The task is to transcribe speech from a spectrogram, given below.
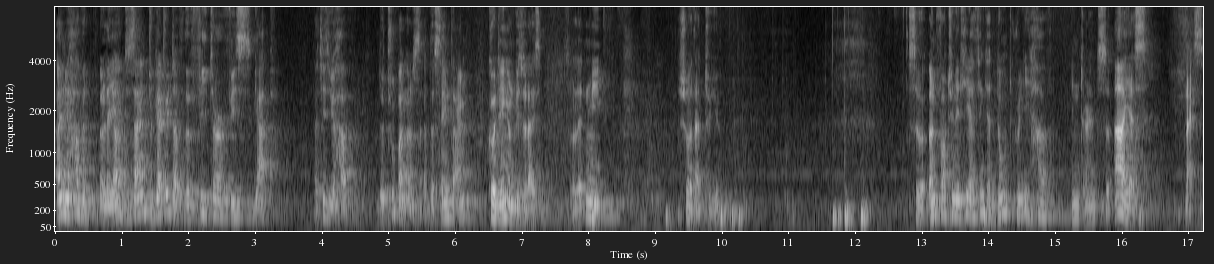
And you have a, a layout designed to get rid of the filter this gap. That is, you have the two panels at the same time, coding and visualizing. So let me show that to you. So unfortunately, I think I don't really have internet. So, ah, yes, nice.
